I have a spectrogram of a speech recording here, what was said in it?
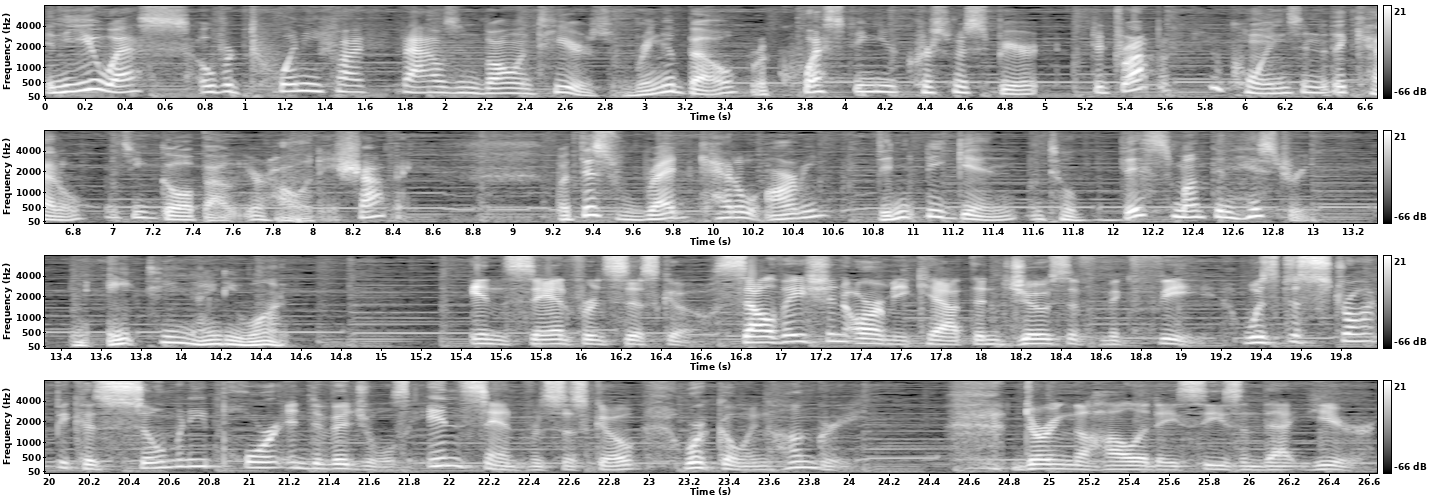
In the US, over 25,000 volunteers ring a bell requesting your Christmas spirit to drop a few coins into the kettle as you go about your holiday shopping. But this Red Kettle Army didn't begin until this month in history, in 1891. In San Francisco, Salvation Army Captain Joseph McFee was distraught because so many poor individuals in San Francisco were going hungry. During the holiday season that year,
